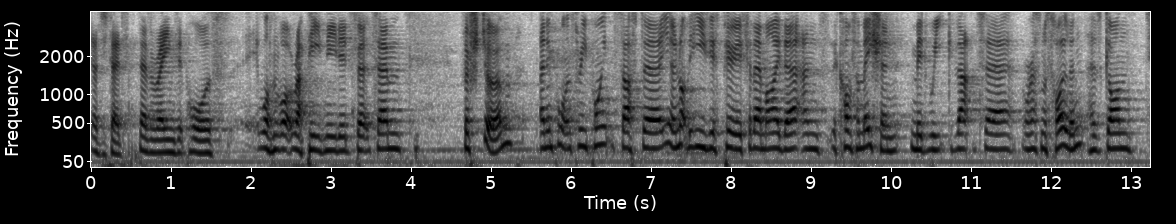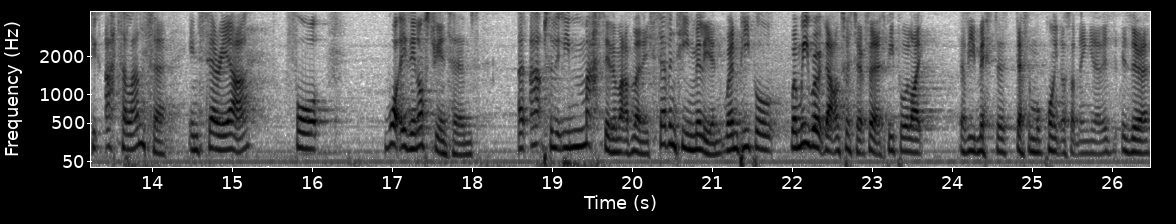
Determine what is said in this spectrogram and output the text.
As you said, never rains, it pours. It wasn't what Rapid needed, but um, for Sturm, an important three points after you know not the easiest period for them either, and the confirmation midweek that uh, Rasmus Højlund has gone to Atalanta in Serie A for what is in Austrian terms an absolutely massive amount of money 17 million when people when we wrote that on twitter at first people were like have you missed a decimal point or something? You know is, is there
